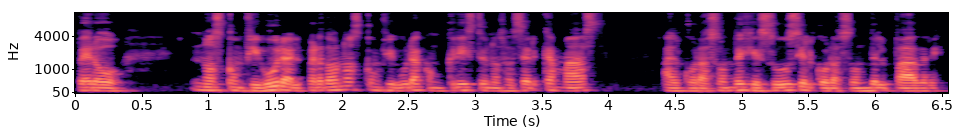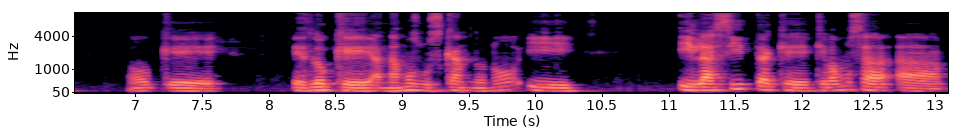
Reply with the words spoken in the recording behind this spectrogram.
pero nos configura, el perdón nos configura con Cristo y nos acerca más al corazón de Jesús y al corazón del Padre, ¿no? que es lo que andamos buscando, ¿no? Y, y la cita que, que vamos a,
